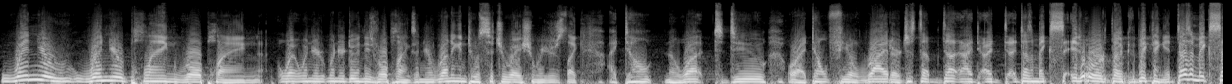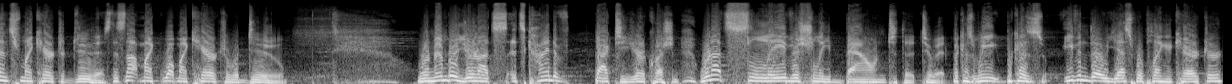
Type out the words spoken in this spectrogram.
when you're when you're playing role playing when, when you're when you're doing these role playings and you're running into a situation where you're just like I don't know what to do or I don't feel right or just uh, do- I, I, it doesn't make sense or the, the big thing it doesn't make sense for my character to do this that's not my what my character would do remember you're not it's kind of back to your question we're not slavishly bound to the to it. Because we because even though yes we're playing a character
